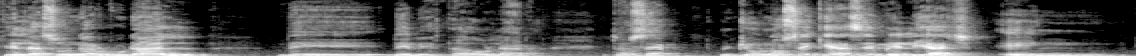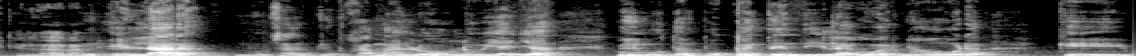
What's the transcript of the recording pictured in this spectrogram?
que es la zona rural de, del estado Lara. Entonces, yo no sé qué hace Meliach en, en Lara. O sea, yo jamás lo, lo, vi allá, como tampoco entendí la gobernadora que,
